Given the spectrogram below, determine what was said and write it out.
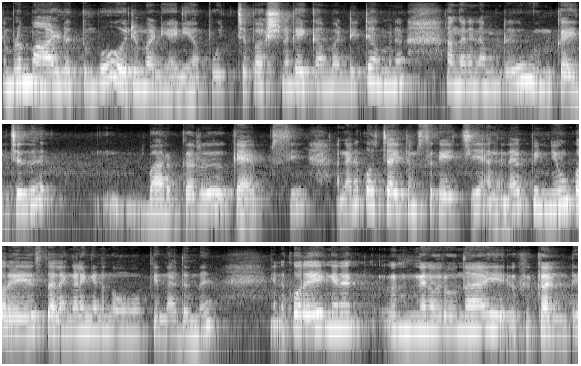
നമ്മൾ മാളിലെത്തുമ്പോൾ ഒരു മണിയായി അപ്പോൾ ഉച്ച ഭക്ഷണം കഴിക്കാൻ വേണ്ടിയിട്ട് അമ്മ അങ്ങനെ നമ്മൾ കഴിച്ചത് ബർഗർ കാപ്സി അങ്ങനെ കുറച്ച് ഐറ്റംസ് കഴിച്ച് അങ്ങനെ പിന്നെയും കുറേ സ്ഥലങ്ങൾ ഇങ്ങനെ നോക്കി നടന്ന് ഇങ്ങനെ കുറേ ഇങ്ങനെ ഇങ്ങനെ ഓരോന്നായി കണ്ട്.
